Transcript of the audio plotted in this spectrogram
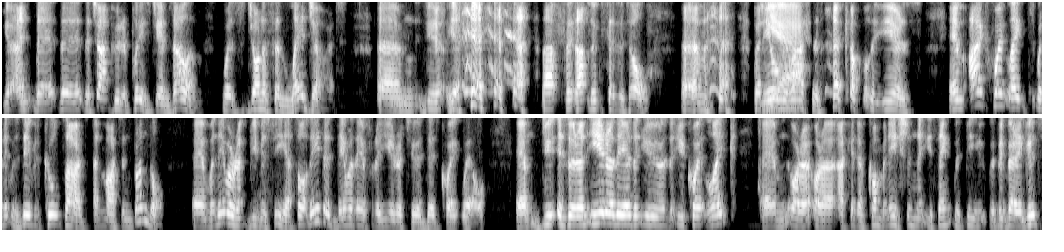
yeah, and the, the the chap who replaced James Allen was Jonathan Legard. Um, do you, yeah, that that look says it all. Um, but he yeah. only lasted a couple of years. Um, I quite liked when it was David Coulthard and Martin Brundle. Um, when they were at BBC, I thought they did. They were there for a year or two and did quite well. Um, do you, is there an era there that you that you quite like, um, or a, or a, a kind of combination that you think would be would be very good?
